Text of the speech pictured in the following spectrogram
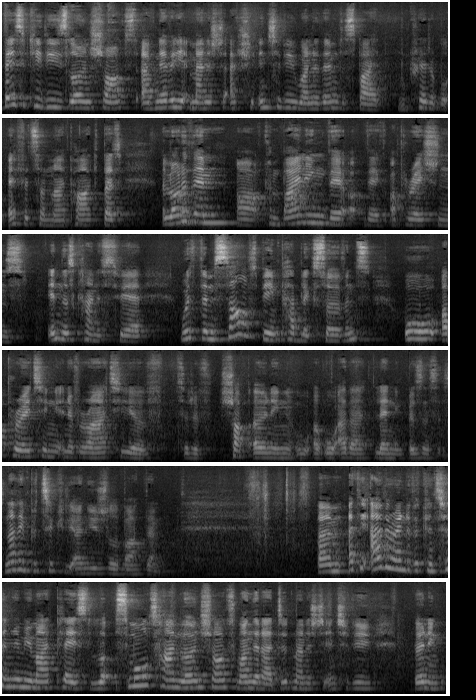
basically these loan sharks. I've never yet managed to actually interview one of them, despite incredible efforts on my part. But a lot of them are combining their, their operations in this kind of sphere with themselves being public servants or operating in a variety of sort of shop owning or, or other lending businesses. Nothing particularly unusual about them. Um, at the other end of the continuum, you might place lo- small-time loan sharks. One that I did manage to interview, earning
